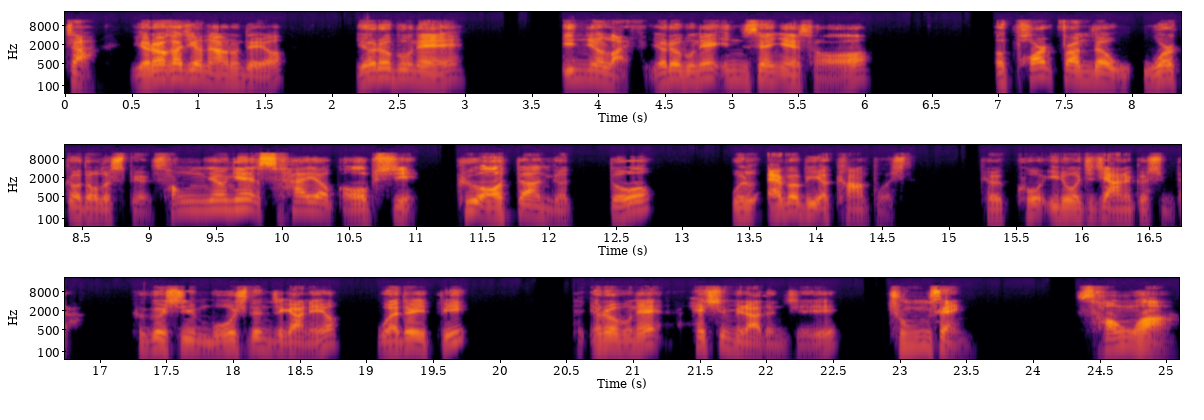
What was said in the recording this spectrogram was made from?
자, 여러 가지가 나오는데요. 여러분의 in your life, 여러분의 인생에서 apart from the work of the Holy Spirit, 성령의 사역 없이 그 어떠한 것도 will ever be accomplished. 결코 이루어지지 않을 것입니다. 그것이 무엇이든지 간에요. whether it be 여러분의 회심이라든지 중생, 성화,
